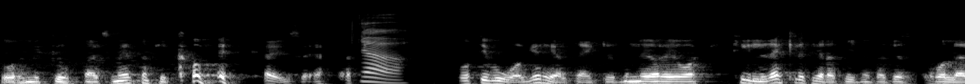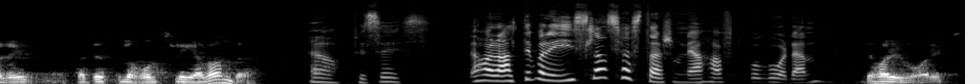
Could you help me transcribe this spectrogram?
så hur mycket uppmärksamhet den fick av mig kan jag ju säga. Ja gått i vågor helt enkelt. Men det har ju varit tillräckligt hela tiden för att jag, hålla det, för att det skulle hållits levande. Ja, precis. Har det alltid varit Islands hästar som ni har haft på gården? Det har det ju varit.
